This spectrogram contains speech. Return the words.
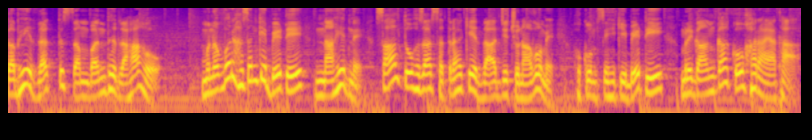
कभी रक्त संबंध रहा हो। मुनव्वर हसन के बेटे नाहिद ने साल 2017 के राज्य चुनावों में हुकुम सिंह की बेटी मृगांका को हराया था।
